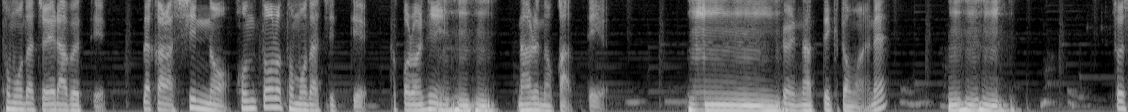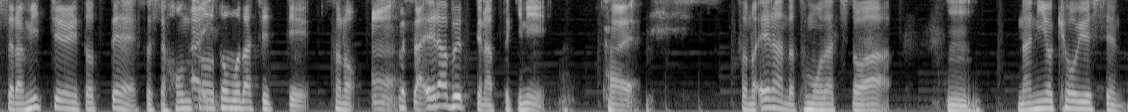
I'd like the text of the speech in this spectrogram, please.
友達を選ぶっていう。だから真の本当の友達っていうところうんになるのかっていううん。風になっていくと思うよね。うんうんそしたらミッチェルにとって、そして本当の友達っていう、その、うん。そしたら選ぶってなった時に、はい。その選んだ友達とはうん。何を共有してんの？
